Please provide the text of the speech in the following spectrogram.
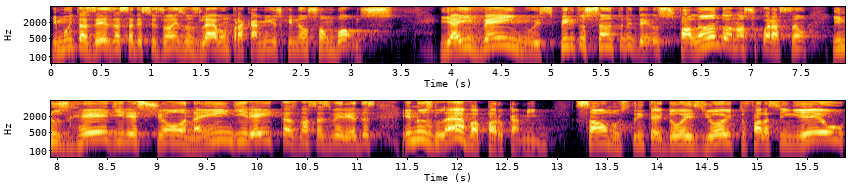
e muitas vezes essas decisões nos levam para caminhos que não são bons. E aí vem o Espírito Santo de Deus falando ao nosso coração e nos redireciona, endireita as nossas veredas e nos leva para o caminho. Salmos 32 e 8 fala assim: Eu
